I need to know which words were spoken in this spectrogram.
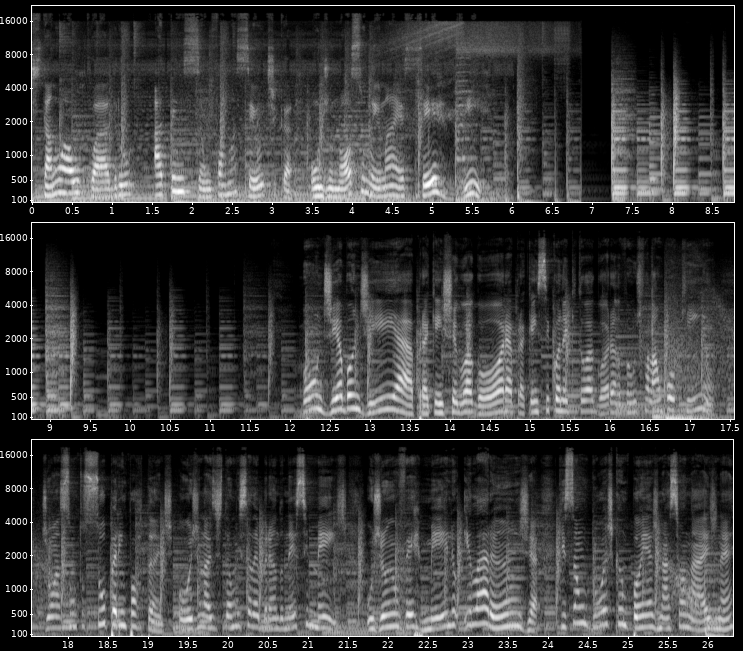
Está no ar o quadro Atenção Farmacêutica, onde o nosso lema é servir. Bom dia, bom dia! Para quem chegou agora, para quem se conectou agora, vamos falar um pouquinho de um assunto super importante. Hoje nós estamos celebrando nesse mês o Junho Vermelho e Laranja, que são duas campanhas nacionais, né?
